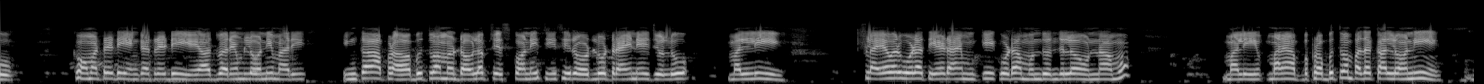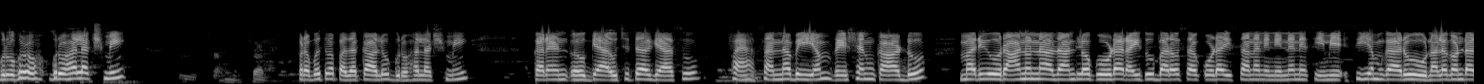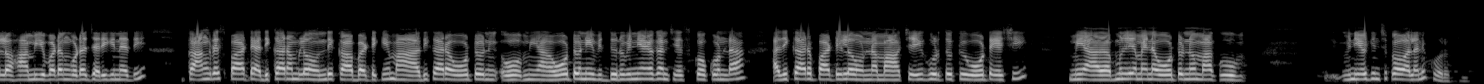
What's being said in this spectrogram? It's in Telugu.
కోమటిరెడ్డి వెంకటరెడ్డి ఆధ్వర్యంలోని మరి ఇంకా ప్రభుత్వం డెవలప్ చేసుకొని సీసీ రోడ్లు డ్రైనేజీలు మళ్ళీ ఫ్లైఓవర్ కూడా తీయడానికి కూడా ముందంజలో ఉన్నాము. మళ్ళీ మన ప్రభుత్వం పథకాల్లోని గృహ గృహలక్ష్మి ప్రభుత్వ పథకాలు గృహలక్ష్మి కరెంట్ గ్యా ఉచిత గ్యాసు సన్న బియ్యం రేషన్ కార్డు మరియు రానున్న దాంట్లో కూడా రైతు భరోసా కూడా ఇస్తానని నిన్ననే సీఎం గారు నల్గొండలో హామీ ఇవ్వడం కూడా జరిగినది. కాంగ్రెస్ పార్టీ అధికారంలో ఉంది కాబట్టి మా అధికార ఓటుని ఓ- మీ ఓటుని దుర్వినియోగం చేసుకోకుండా అధికార పార్టీలో ఉన్న మా చేయి గుర్తుకి ఓటేసి మీ అమూల్యమైన ఓటును మాకు వినియోగించుకోవాలని కోరుతున్నాను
